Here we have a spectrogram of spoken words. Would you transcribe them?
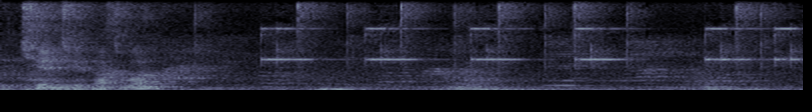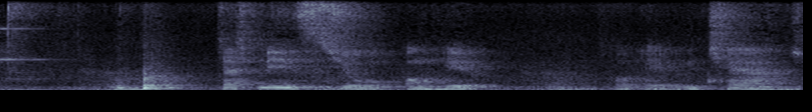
We change in that one. That means show on here. Okay, we change.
